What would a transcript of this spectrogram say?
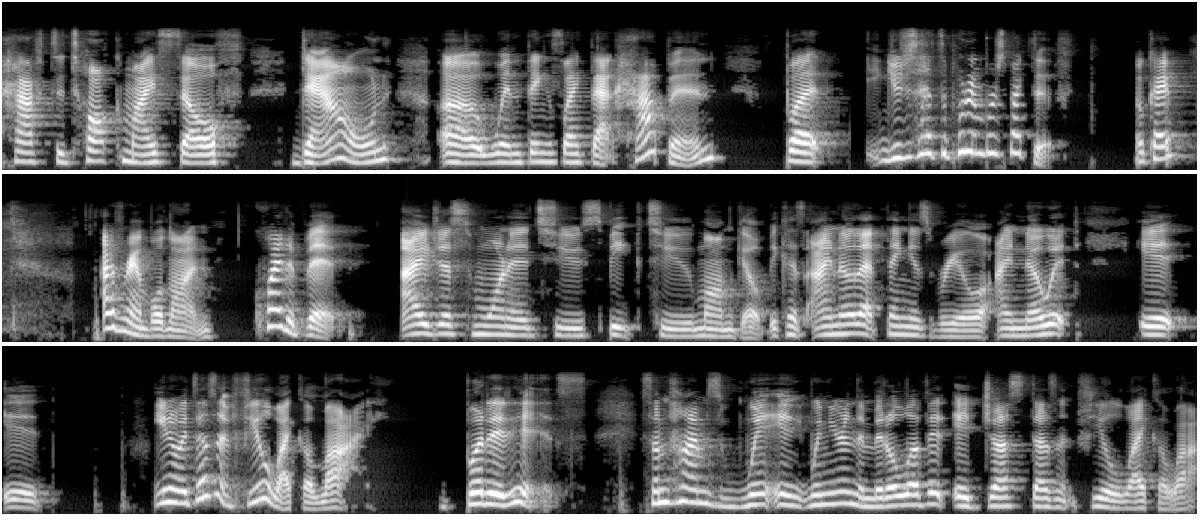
have to talk myself down uh, when things like that happen, but you just have to put it in perspective. Okay. I've rambled on quite a bit. I just wanted to speak to mom guilt because I know that thing is real. I know it, it, it, you know, it doesn't feel like a lie, but it is. Sometimes when when you're in the middle of it, it just doesn't feel like a lie.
